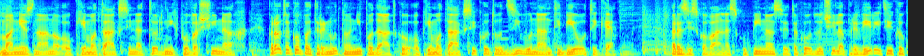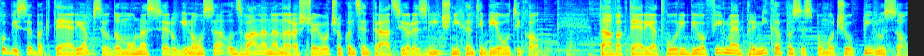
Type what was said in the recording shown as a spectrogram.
Manj je znano o kemotaksi na trdnih površinah, prav tako pa trenutno ni podatkov o kemotaksi kot odzivu na antibiotike. Raziskovalna skupina se je tako odločila preveriti, kako bi se bakterija Pseudomonas aeruginosa odzvala na naraščajočo koncentracijo različnih antibiotikov. Ta bakterija tvori biofilme, premika pa se s pomočjo pilusov,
